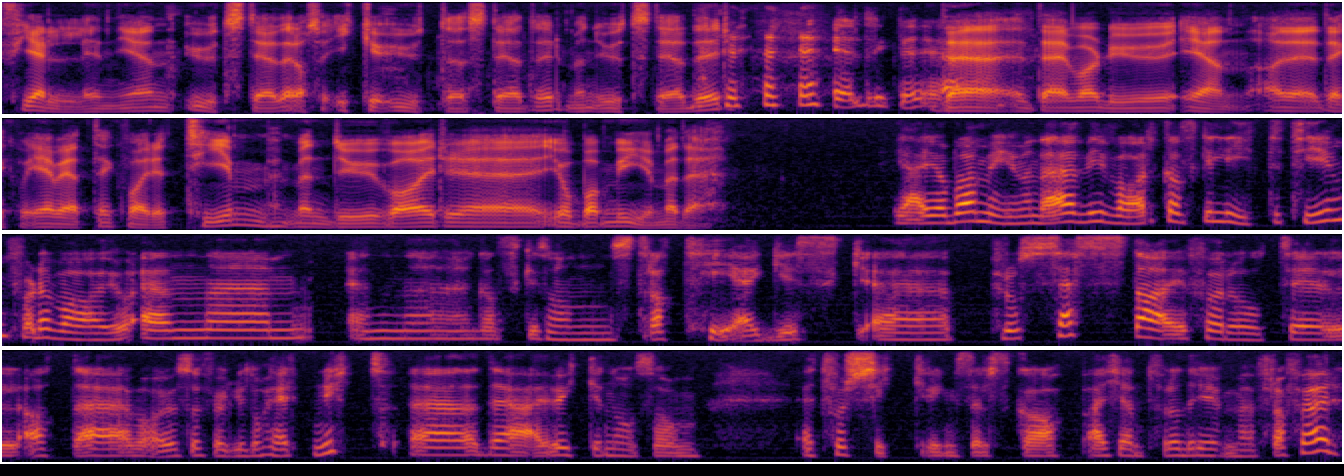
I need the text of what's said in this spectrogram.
Fjellinjen utsteder, altså ikke utesteder, men utsteder. Helt riktig, ja. det, det var du en Jeg vet det ikke var et team, men du var, jobba mye med det. Jeg jobba mye med det. Vi var et ganske lite team, for det var jo en, eh, en eh, ganske sånn strategisk eh, prosess da, i forhold til at det var jo selvfølgelig noe helt nytt. Det er jo ikke noe som et forsikringsselskap er kjent for å drive med fra før.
